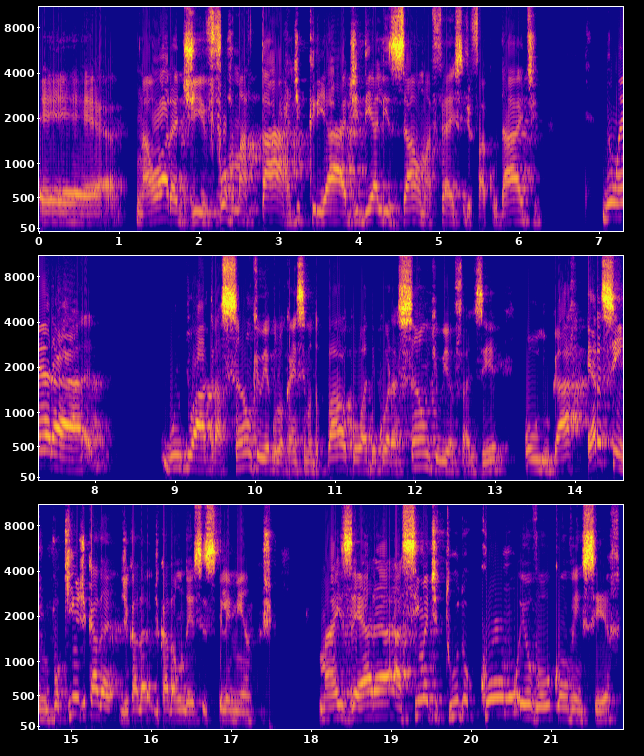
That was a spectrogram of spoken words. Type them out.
é, na hora de formatar, de criar, de idealizar uma festa de faculdade, não era muito a atração que eu ia colocar em cima do palco, ou a decoração que eu ia fazer, ou o lugar. Era sim, um pouquinho de cada, de cada, de cada um desses elementos. Mas era, acima de tudo, como eu vou convencer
